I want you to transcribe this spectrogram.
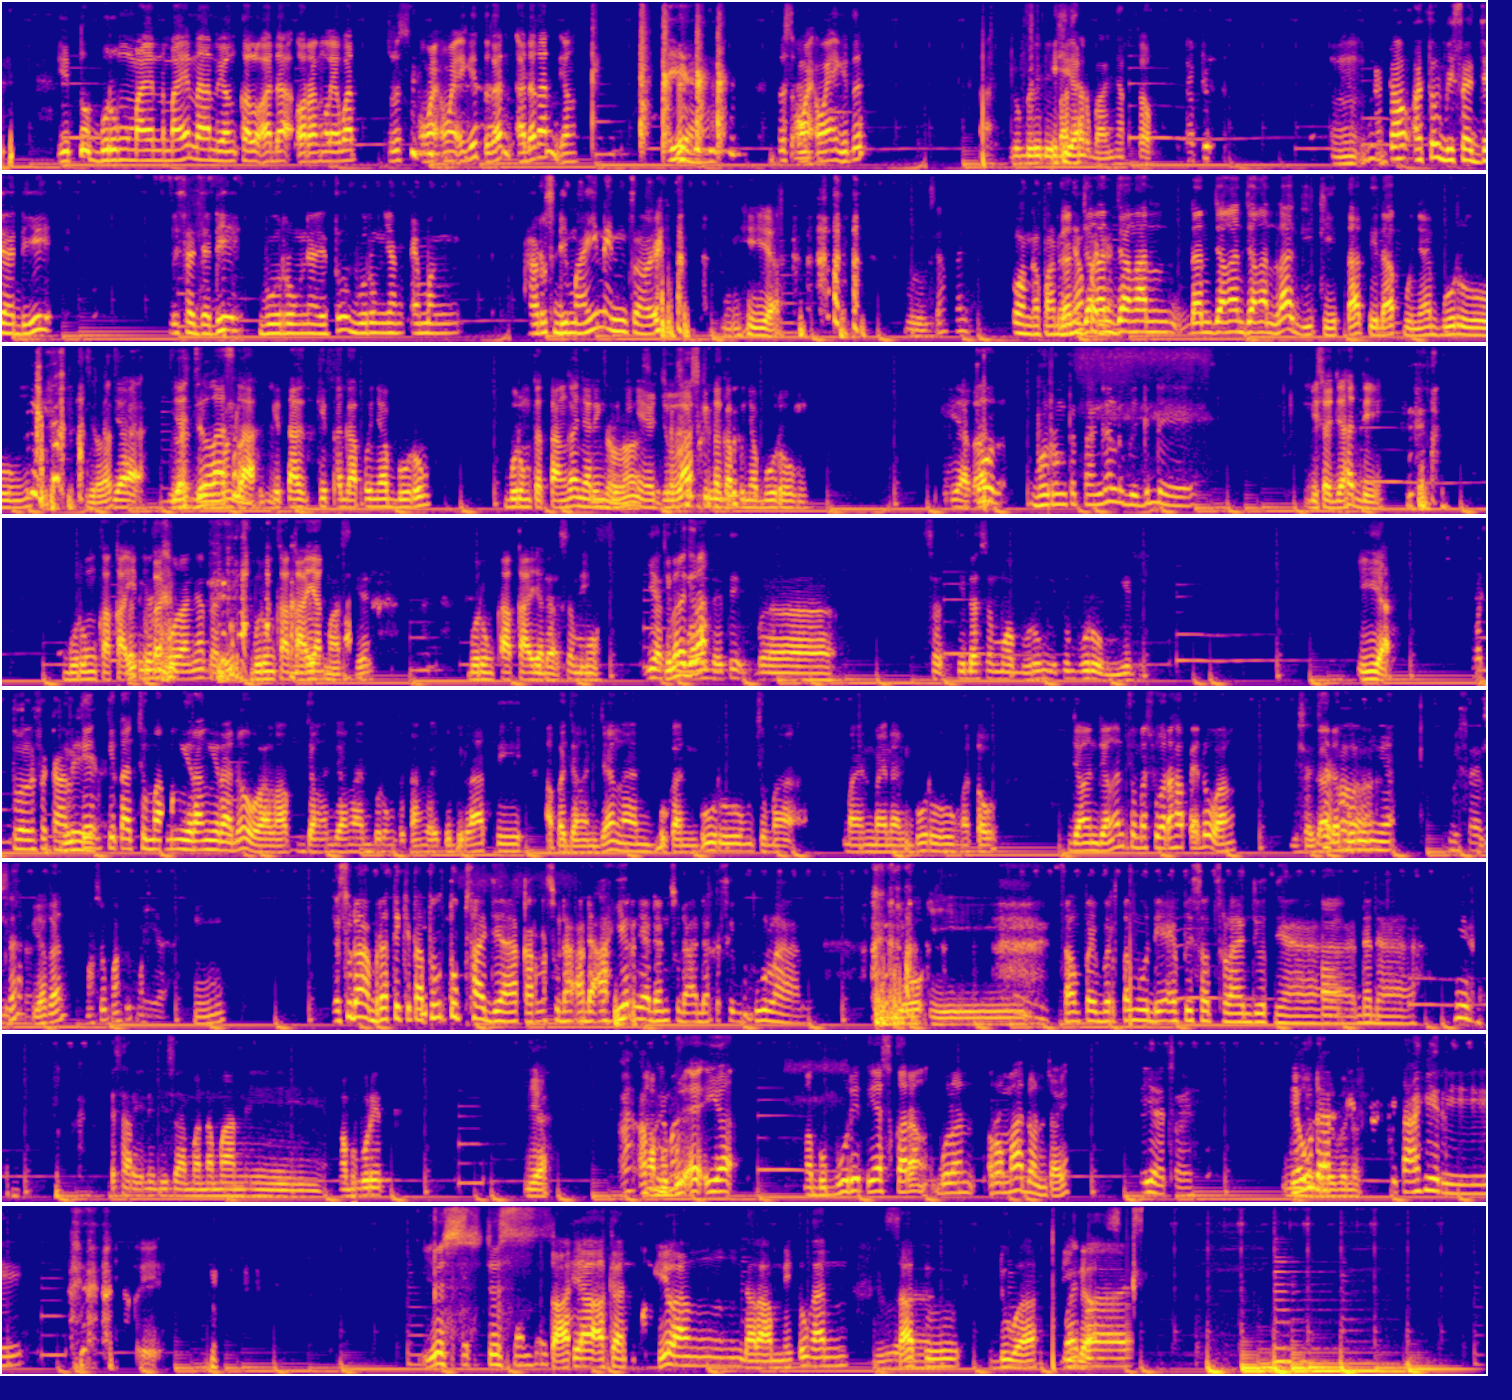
Itu burung main-mainan yang kalau ada orang lewat terus oe gitu kan. Ada kan yang Iya. terus oe gitu. Lu beli di Iya. pasar banyak, Cok. Tapi Mm. atau atau bisa jadi bisa jadi burungnya itu burung yang emang harus dimainin coy. Iya. Burung siapa ya? Wah nggak pada Dan nyapa ya? jangan-jangan dan jangan-jangan lagi kita tidak punya burung. Jelas. ya, ya jelas emang lah nggak punya. kita kita gak punya burung. Burung tetangga nyaring Jelas. bunyinya ya jelas kita gak punya burung. Iya kan? Tuh burung tetangga lebih gede. Bisa jadi. Burung kakak Berarti itu kan, kesimpulannya tadi burung kakak yang Mas Gen burung kakak yang tidak semua iya Gimana, kesimpulannya Berarti be- se- tidak semua burung itu burung gitu Iya, Betul sekali. mungkin kita cuma mengira-ngira doang. Jangan-jangan burung tetangga itu dilatih, apa jangan-jangan bukan burung, cuma main-mainan burung atau jangan-jangan cuma suara HP doang, bisa gak ada burungnya, Bisa Bisa? bisa. ya kan? masuk masuk masuk Iya. Hmm. Ya sudah berarti kita tutup saja karena sudah ada akhirnya dan sudah ada kesimpulan. Yoi. Sampai bertemu di episode selanjutnya. Dadah. Guys, hari ini bisa menemani ngabuburit Ya, Ah, ngabuburit eh iya. Ngabuburit ya sekarang bulan Ramadan, coy. Iya coy. Ya Iya, udah. bener-bener. Kita akhiri. Yes, just saya akan menghilang dalam hitungan Dua. satu, dua, bye tiga. bye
